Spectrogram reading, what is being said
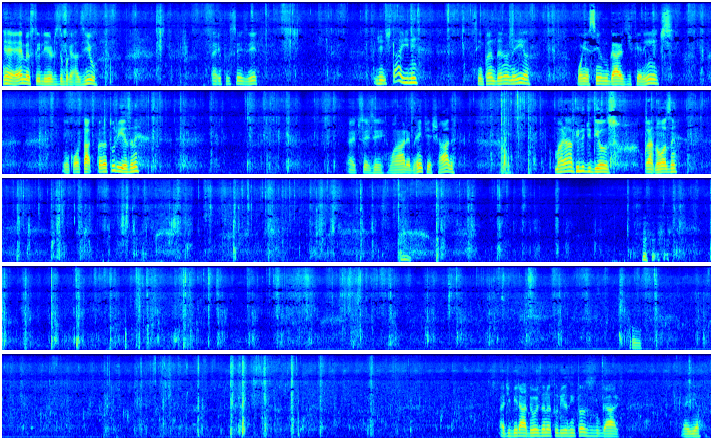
É, meus trilheiros do Brasil. Aí pra vocês verem. A gente tá aí, né? Sempre andando aí, ó. Conhecendo lugares diferentes. Em contato com a natureza, né? Aí pra vocês verem, uma área bem fechada. Maravilha de Deus pra nós, né? Admiradores da natureza em todos os lugares. Aí, ó.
